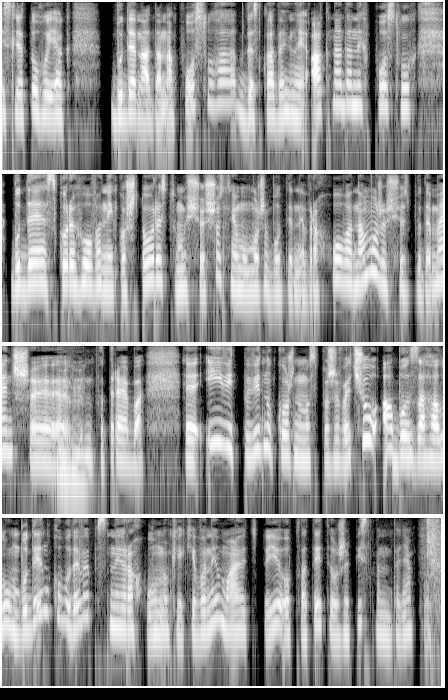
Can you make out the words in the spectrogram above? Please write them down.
Після того, як буде надана послуга, буде складений акт наданих послуг, буде скоригований кошторис, тому що щось в ньому може бути не враховано, може щось буде менше Мгм. потреба. Е, І відповідно кожному споживачу або загалом будинку буде виписаний рахунок, який вони мають тоді оплатити вже після надання послуг.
